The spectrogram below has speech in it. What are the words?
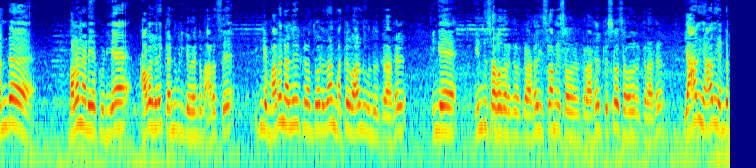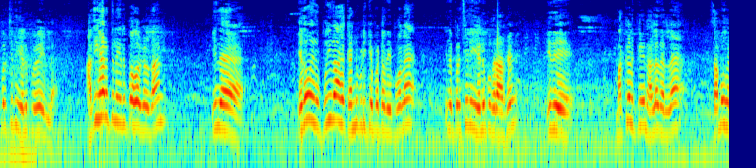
அந்த பலனடையக்கூடிய அவர்களை கண்டுபிடிக்க வேண்டும் அரசு. இங்கே மத நல்லிணக்கத்தோடு தான் மக்கள் வாழ்ந்து கொண்டிருக்கிறார்கள். இங்கே இந்து சகோதரர்கள் இருக்கிறார்கள் இஸ்லாமிய சகோதரர் இருக்கிறார்கள் கிறிஸ்துவ சகோதரர் இருக்கிறார்கள். யாரும் யாரும் எந்த பிரச்சனையும் எழுப்பவே இல்லை. அதிகாரத்தில் இருப்பவர்கள் தான் இந்த ஏதோ இது புதிதாக கண்டுபிடிக்கப்பட்டதை போல இந்த பிரச்சனையை எழுப்புகிறார்கள். இது மக்களுக்கு நல்லதல்ல சமூக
